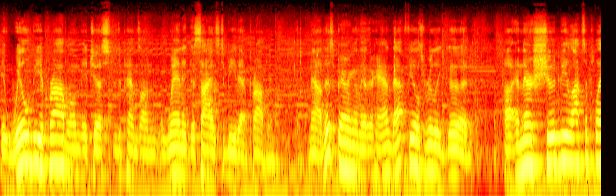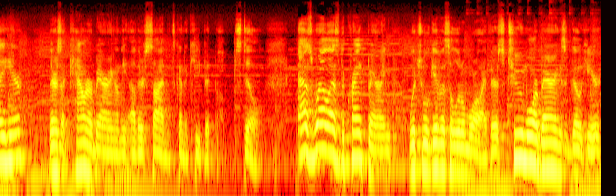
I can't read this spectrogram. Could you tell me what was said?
It will be a problem. It just depends on when it decides to be that problem. Now, this bearing, on the other hand, that feels really good. Uh, and there should be lots of play here. There's a counter bearing on the other side that's going to keep it still. As well as the crank bearing, which will give us a little more life. There's two more bearings that go here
